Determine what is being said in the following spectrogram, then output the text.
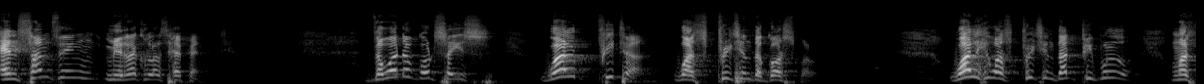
And something miraculous happened. The word of God says, while Peter was preaching the gospel, while he was preaching that people must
